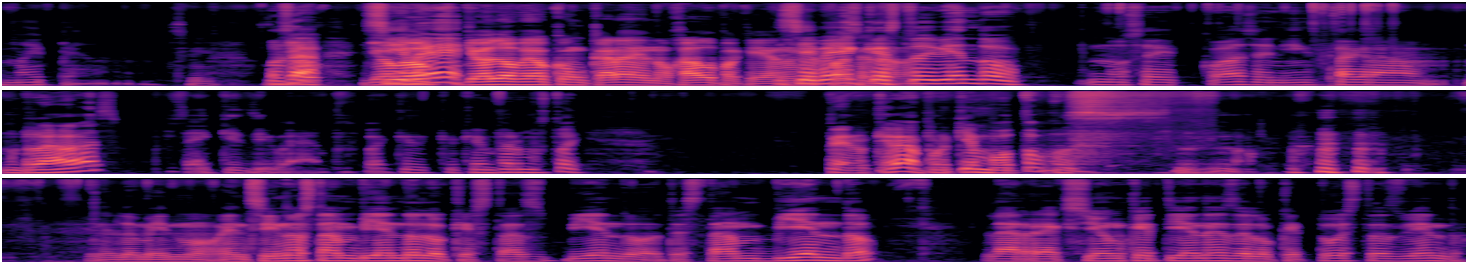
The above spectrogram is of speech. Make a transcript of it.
No hay pedo. Sí. O sea, yo, si yo veo- ve, yo lo veo con cara de enojado para que ya no si me ve pase que nada. estoy viendo, no sé, cosas en Instagram raras, pues X digo, ah, pues ¿para qué, qué- qué enfermo estoy? Pero que vea por quién voto, pues no. Es lo mismo. En sí no están viendo lo que estás viendo. Te están viendo la reacción que tienes de lo que tú estás viendo.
